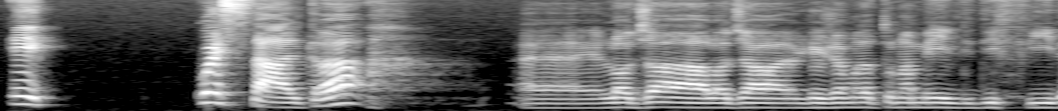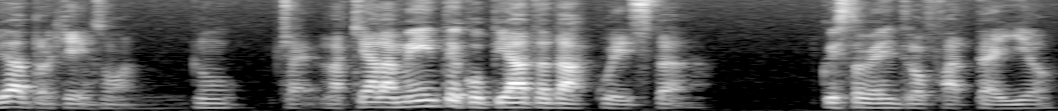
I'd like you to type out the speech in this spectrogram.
e quest'altra eh, l'ho, già, l'ho, già, gli ho già mandato una mail di diffida perché insomma non, cioè, l'ha chiaramente copiata da questa. Questa ovviamente l'ho fatta io.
